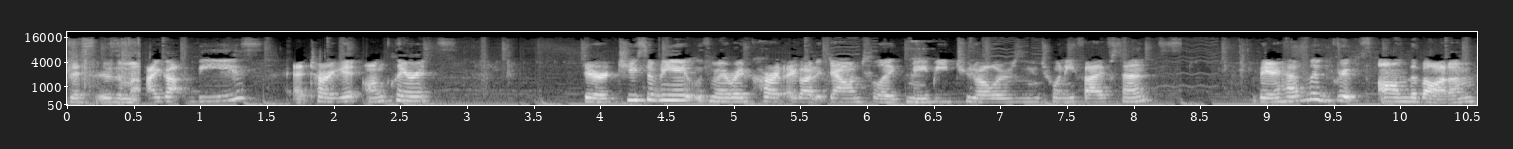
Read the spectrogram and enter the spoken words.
This is a, I got these at Target on clearance they're $2.78 with my red card. I got it down to like maybe $2.25. They have the grips on the bottom,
